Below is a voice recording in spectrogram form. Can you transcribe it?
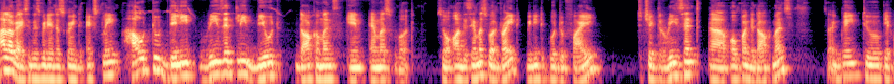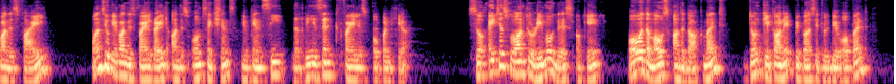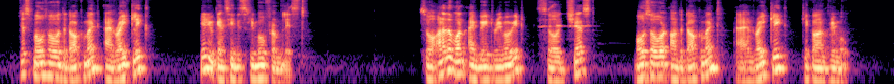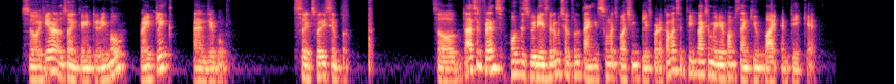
Hello guys, in this video I'm just going to explain how to delete recently viewed documents in MS Word. So on this MS Word, right, we need to go to file to check the recent uh, open the documents. So I'm going to click on this file. Once you click on this file, right, on this home sections, you can see the recent file is opened here. So I just want to remove this, okay, over the mouse on the document. Don't click on it because it will be opened. Just mouse over the document and right click. Here you can see this remove from list. So another one, I'm going to remove it. So just mouse over on the document and right click, click on remove. So here also I'm going to remove, right click and remove. So it's very simple. So that's it friends. Hope this video is very much helpful. Thank you so much for watching. Please put a comments and feedbacks and media forms. Thank you. Bye and take care.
